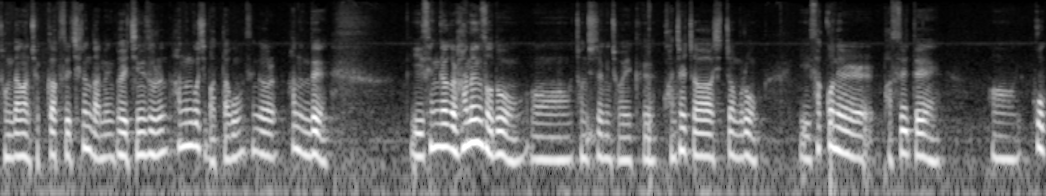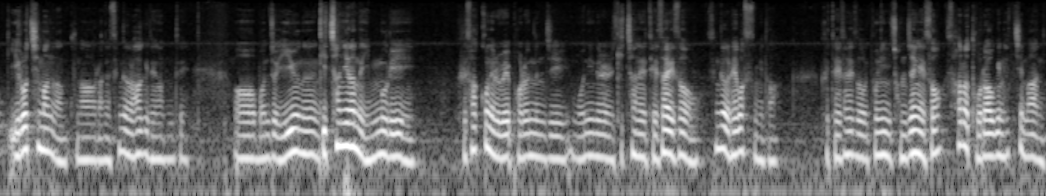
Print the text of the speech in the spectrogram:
정당한 죗값을 치른다면 저의 진술은 하는 것이 맞다고 생각을 하는데 이 생각을 하면서도 어, 전체적인 저의 그 관찰자 시점으로 이 사건을 봤을 때 어, 꼭 이렇지만은 않구나라는 생각을 하게 되었는데 어, 먼저 이유는 기찬이라는 인물이 그 사건을 왜 벌였는지 원인을 기찬의 대사에서 생각을 해봤습니다. 그 대사에서 본인이 전쟁에서 살아 돌아오긴 했지만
